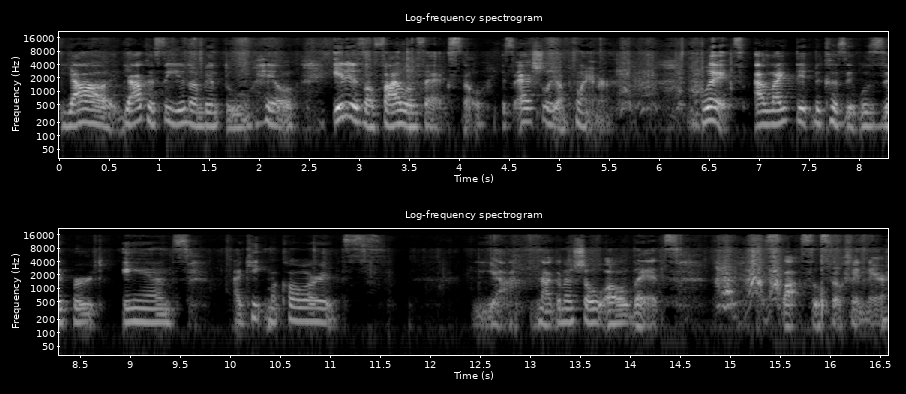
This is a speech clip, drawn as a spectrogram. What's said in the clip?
Y'all y'all can see it i've been through hell. It is a filofax though. It's actually a planner. But i liked it because it was zippered and i keep my cards. Yeah not gonna show all that. Lots of stuff in there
